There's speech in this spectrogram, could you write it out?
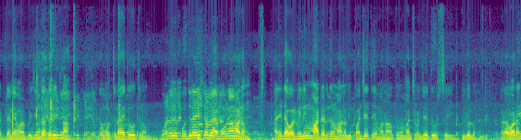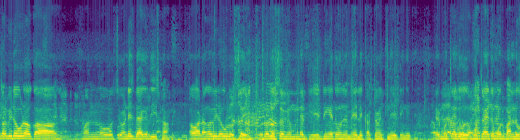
అట్లనే మన బెజ్జింగ్ తాతారు ఇట్లా. మొత్తం అయితే పోతున్నాం. బోనాలు పొద్దున ఇష్టం బోనా మనం. అని డబల్ మీనింగ్ మాట్లాడుతున్నాం మనం ఇప్పటి నుంచి అయితే మన కొంచెం మంచి మంచి అయితే వస్తాయి వీడియోలు. మన వరంగల్ వీడియో కూడా ఒక వన్ సెవెన్ డేస్ బ్యాగ్ అయితే తీసిన. ఆ వరంగల్ వీడియో కూడా వస్తాయి. రోజులు వస్తాయి మేము ముందరికి. ఎడిటింగ్ అయితే కొంచెం మేలే కష్టం అవుతుంది ఎడిటింగ్ అయితే. అయితే మొత్తం అయితే పోదాం. మొత్తం అయితే మూడు బండ్లు.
